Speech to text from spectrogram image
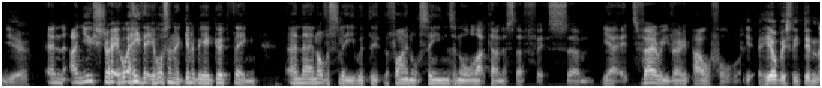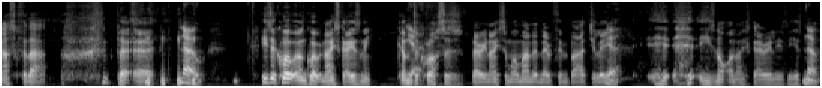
Yeah. and I knew straight away that it wasn't going to be a good thing. And then obviously with the, the final scenes and all that kind of stuff, it's um, yeah, it's very very powerful. He obviously didn't ask for that, but uh, No, he's a quote unquote nice guy, isn't he? Comes Yeah. across as very nice and well mannered and everything, but actually, yeah, he, he's not a nice guy, really, is he? no.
